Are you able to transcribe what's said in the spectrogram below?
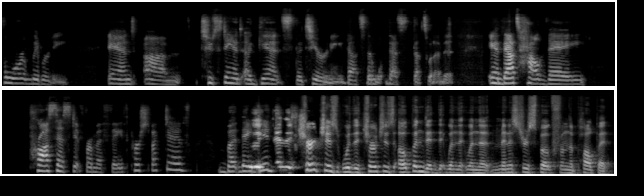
for liberty and um to stand against the tyranny. That's the that's that's what I meant. And that's how they processed it from a faith perspective but they did and the churches were the churches open did when the when the ministers spoke from the pulpit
